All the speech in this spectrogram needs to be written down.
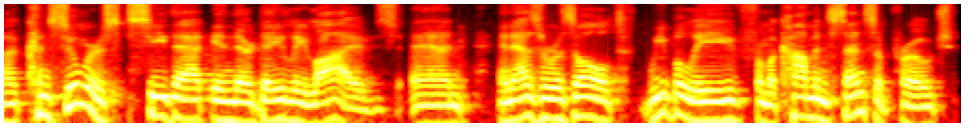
uh, consumers see that in their daily lives. And, and as a result, we believe from a common sense approach,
